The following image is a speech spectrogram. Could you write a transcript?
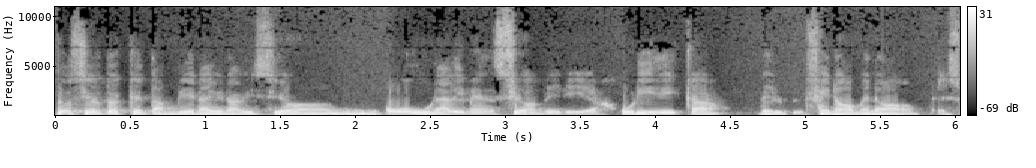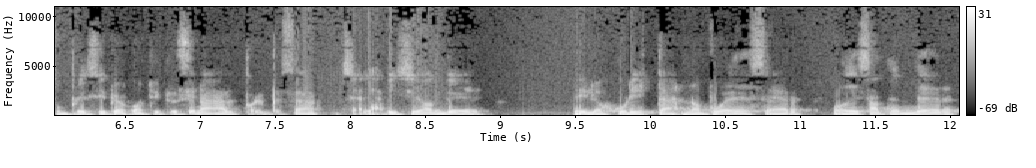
Lo cierto es que también hay una visión o una dimensión, diría, jurídica del fenómeno, es un principio constitucional, por empezar, o sea, la visión de, de los juristas no puede ser o desatender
